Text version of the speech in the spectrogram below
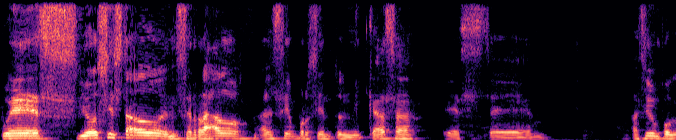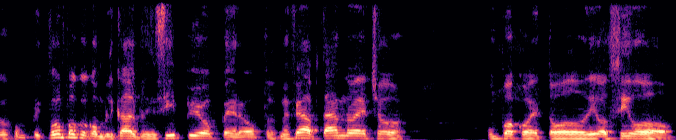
Pues yo sí he estado encerrado al 100% en mi casa. Este, ha sido un poco. Fue un poco complicado al principio, pero pues me fui adaptando, he hecho un poco de todo. Digo, sigo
